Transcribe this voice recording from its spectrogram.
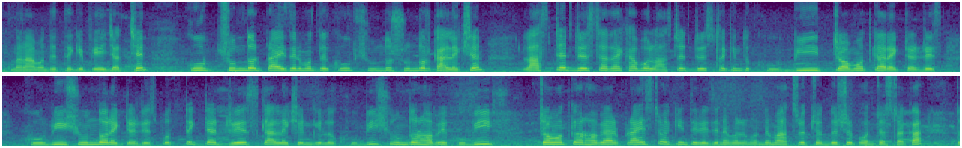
আপনারা আমাদের থেকে পেয়ে যাচ্ছেন। খুব সুন্দর প্রাইসের মধ্যে, খুব সুন্দর সুন্দর কালেকশন লাস্টের ড্রেসটা দেখাবো। লাস্টের ড্রেসটা কিন্তু খুবই চমৎকার একটা ড্রেস খুবই সুন্দর একটা ড্রেস প্রত্যেকটা ড্রেস কালেকশনগুলো খুবই সুন্দর হবে, খুবই চমৎকার হবে। আর প্রাইসটাও কিন্তু রিজনেবলের মধ্যে, মাত্র চোদ্দোশো পঞ্চাশ টাকা। তো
